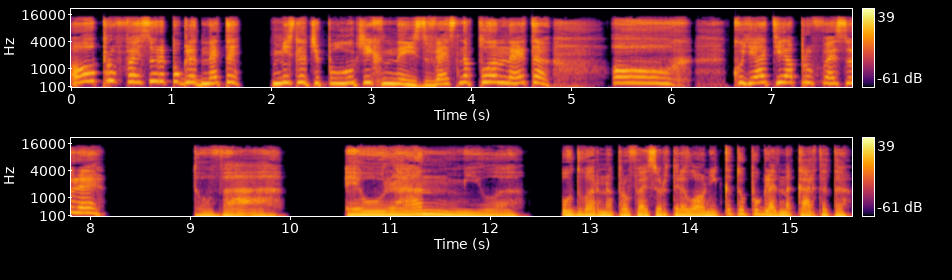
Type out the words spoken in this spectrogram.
О, професоре, погледнете! Мисля, че получих неизвестна планета. Ох, коя е тя, професоре? Това е Уран, мила, отвърна професор Трелони, като погледна картата.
